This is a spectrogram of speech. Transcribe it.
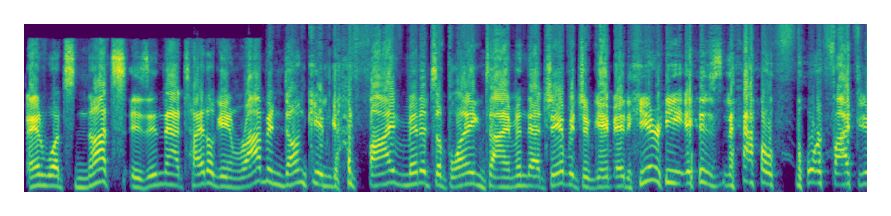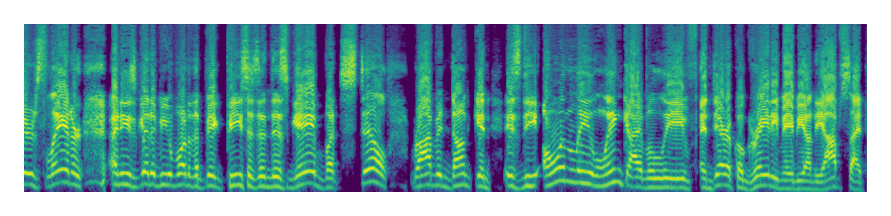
And what's nuts is in that title game, Robin Duncan got five minutes of playing time in that championship game. And here he is now, four or five years later, and he's going to be one of the big pieces in this game. But still, Robin Duncan is the only link, I believe, and Derek O'Grady maybe on the upside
